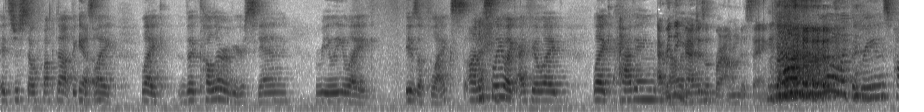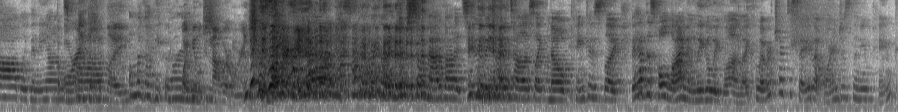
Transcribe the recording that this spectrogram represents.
it. It's just so fucked up because Yeah. like like the color of your skin really like is a flex. Honestly, like I feel like like having Everything matches with brown. I'm just saying. Yeah, real, like the greens pop, like the neon, the orange, pop. like Oh my god, the orange. white people cannot wear orange. Yes. Oh my god, they're so mad about it too. They try to tell us like, no, pink is like. They had this whole line in Legally Blonde. Like, whoever tried to say that orange is the new pink,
